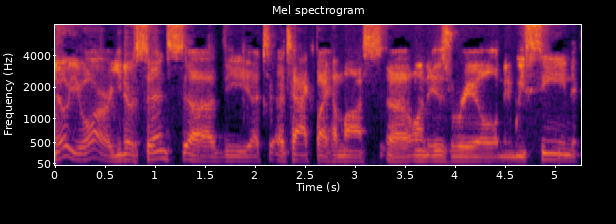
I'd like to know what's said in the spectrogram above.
No, you are. You know, since uh, the at- attack by Hamas uh, on Israel, I mean, we've seen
